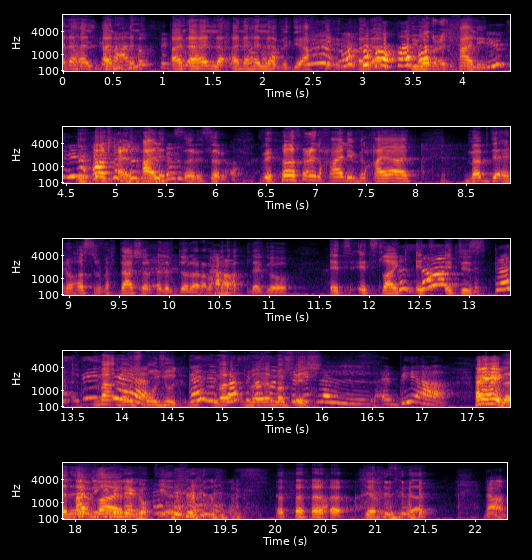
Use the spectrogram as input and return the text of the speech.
أنا هل كمان أنا عن هل أختي. أنا هلأ أنا هلأ بدي أحكي إنه أنا في وضعي الحالي. في وضعي الحالي. sorry sorry في وضعي الحالي بالحياة مبدأ إنه أصرف 11000 دولار على قطعه ليجو. it's it's like it is بلاستيكي ما مش موجود. البلاستيك ما, ما مش فيش. للبيئة. هي هي ما تجي بالليجو. نعم.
